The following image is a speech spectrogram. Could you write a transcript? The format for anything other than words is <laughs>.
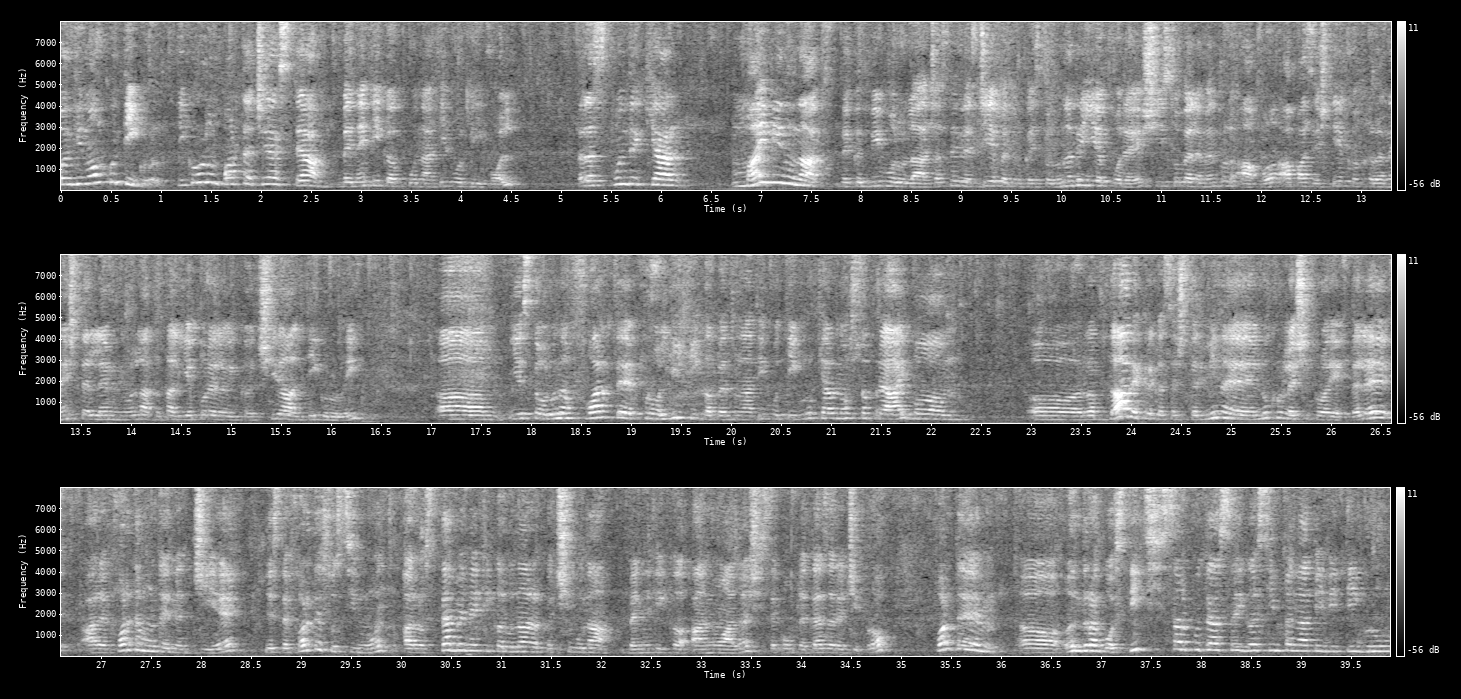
Continuăm cu tigrul. Tigrul în partea aceea stea benefică cu nativul bivol răspunde chiar mai minunat decât bivolul la această energie pentru că este o lună de iepure și sub elementul apă. Apa se știe că hrănește lemnul atât al iepurelui cât și al tigrului. Uh, este o lună foarte prolifică pentru nativul tigru, chiar nu o să prea aibă uh, răbdare, cred că să-și termine lucrurile și proiectele, are foarte multă energie, este foarte susținut, are o stea benefică lunară cât și una benefică anuală și se completează reciproc foarte uh, îndrăgostiți, s-ar putea să-i găsim pe nativii tigru.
